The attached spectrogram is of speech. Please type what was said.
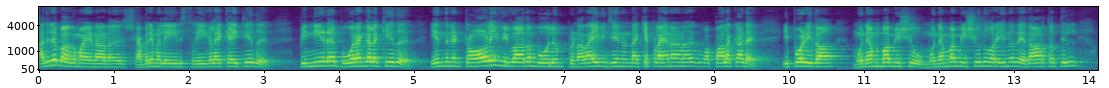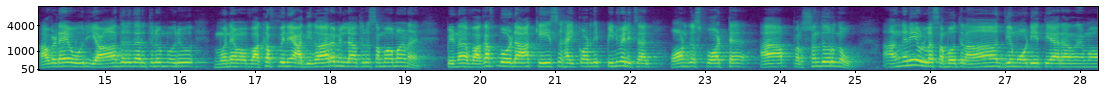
അതിന്റെ ഭാഗമായിട്ടാണ് ശബരിമലയിൽ സ്ത്രീകളെ കയറ്റിയത് പിന്നീട് പൂരം കലക്കിയത്. എന്തിന്? ട്രോളി വിവാദം പോലും പിണറായി വിജയൻ ഉണ്ടാക്കിയ പ്ലാനാണ് പാലക്കാട്. ഇപ്പോഴിതാ മുനമ്പം ഇഷ്യൂ മുനമ്പം ഇഷ്യൂ എന്ന് പറയുന്നത് യഥാർത്ഥത്തിൽ അവിടെ ഒരു യാതൊരു തരത്തിലും ഒരു മുന വഖഫിന് അധികാരമില്ലാത്തൊരു സംഭവമാണ്. പിന്നെ വഖഫ് ബോർഡ് ആ കേസ് ഹൈക്കോടതി പിൻവലിച്ചാൽ ഓൺ ദ സ്പോട്ട് ആ പ്രശ്നം തീർന്നു. അങ്ങനെയുള്ള സംഭവത്തിൽ ആദ്യം ഓടിയെത്തിയ ആരാണോ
